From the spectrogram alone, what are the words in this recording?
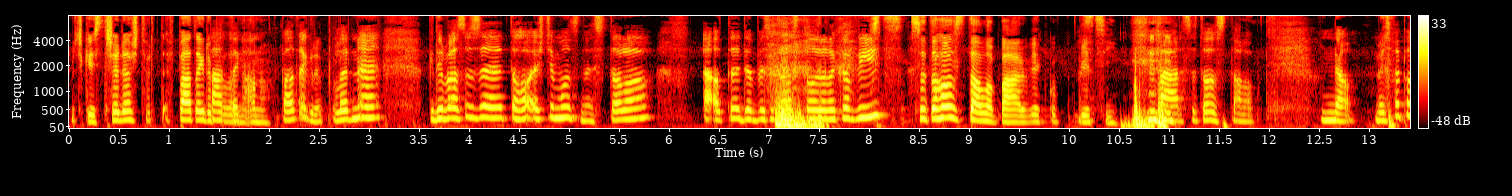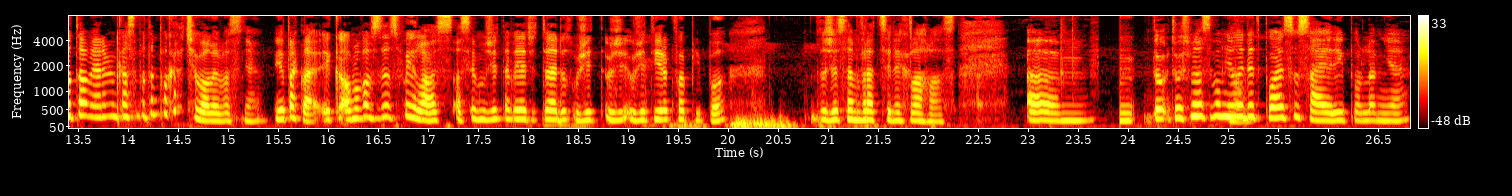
Počkej, středa, čtvrtek, v pátek dopoledne, pátek, ano. V pátek dopoledne, kdy vlastně se toho ještě moc nestalo a od té doby se toho stalo daleko víc. Se toho stalo pár jako věcí. Pár se toho stalo. No, my jsme potom, já nevím, kam jsme potom pokračovali vlastně. Je takhle, jako omlouvám se za svůj hlas, asi můžete vědět, že to je dost užit, užit, užitý rock for people, protože jsem v Hradci nechala hlas. Um, to, to už jsme asi měli no. Dead Poet Society, podle mě.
